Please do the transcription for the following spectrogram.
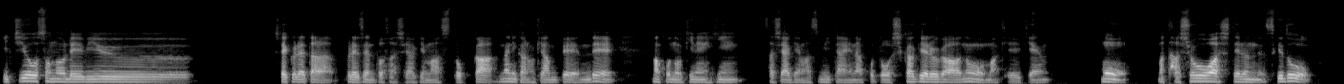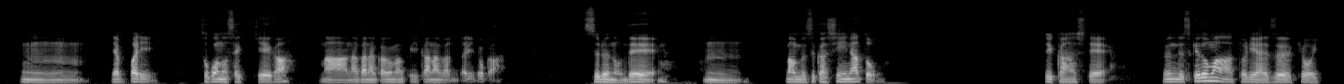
一応そのレビューしてくれたらプレゼント差し上げますとか、何かのキャンペーンで、まあ、この記念品差し上げますみたいなことを仕掛ける側の、まあ、経験も、まあ、多少はしてるんですけど、うん、やっぱりそこの設計が、まあ、なかなかうまくいかなかったりとかするので、うん、まあ、難しいなと実感してるんですけど、まあ、とりあえず今日言っ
